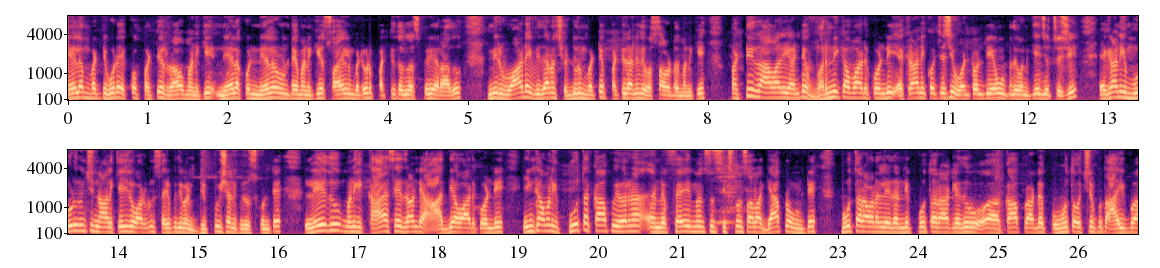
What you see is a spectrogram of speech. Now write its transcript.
నేలం బట్టి కూడా ఎక్కువ పట్టీలు రావు మనకి. నేల కొన్ని నేలలు ఉంటాయి మనకి. సాయిల్ని బట్టి కూడా పట్టి తొందర స్పీడ్గా రాదు. మీరు వాడే విధానం షెడ్యూల్ని బట్టి పట్టీలు అనేది వస్తూ ఉంటుంది మనకి. పట్టీలు రావాలి అంటే వర్ణిక వాడుకోండి ఎకరానికి వచ్చేసి వన్ ట్వంటీ ఉంటుంది వన్ కేజీ వచ్చేసి. ఎకరానికి మూడు నుంచి నాలుగు కేజీలు వాడుకుంటే సరిపోతుంది. మనం డ్రిప్ విషయానికి చూసుకుంటే లేదు మనకి కాయ సైజు అంటే ఆద్య వాడుకోండి. ఇంకా మనకి పూత కాపు ఎవరైనా ఫైవ్ మంత్స్ సిక్స్ మంత్స్ అలా గ్యాప్లో ఉంటే పూత రావడం లేదండి పూత రావట్లేదు కాపు రావట్లేదు పూత వచ్చిన పూత ఆగిపో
